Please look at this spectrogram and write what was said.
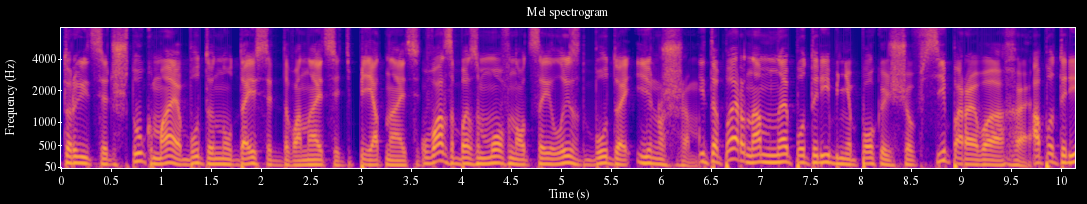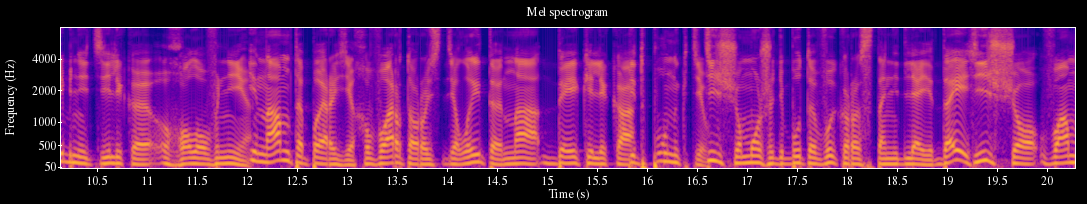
30 штук має бути ну 10, 12, 15. У вас безумовно цей лист буде іншим. І тепер нам не потрібні поки що всі переваги, а потрібні тільки головні. І нам тепер їх варто розділити на декілька підпунктів, ті, що можуть бути використані для ідей, ті, що вам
